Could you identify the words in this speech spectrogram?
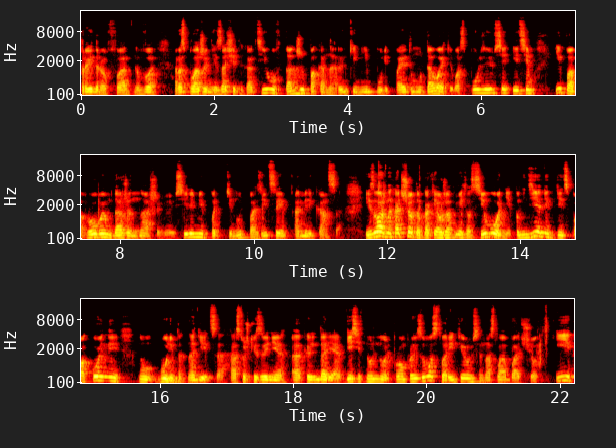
трейдеров в расположение защитных активов, также пока на рынке не будет. Поэтому давайте воспользуемся этим и попробуем даже нашими усилиями подтянуть позиции американца. Из важных отчетов, как я уже отметил, сегодня понедельник, день спокойный, ну, будем так надеяться, а с точки зрения э, календаря, в 10.00 промпроизводство, ориентируемся на слабый отчет. И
